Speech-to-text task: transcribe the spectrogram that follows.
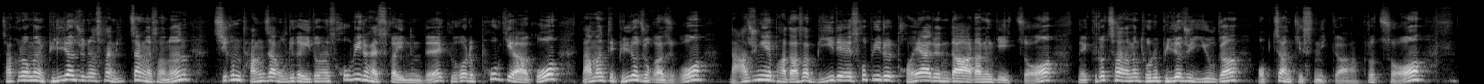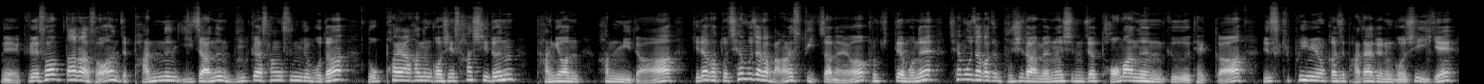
자 그러면 빌려주는 사람 입장에서는 지금 당장 우리가 이 돈을 소비를 할 수가 있는데 그거를 포기하고 남한테 빌려줘 가지고 나중에 받아서 미래의 소비를 더 해야 된다라는 게 있죠. 네, 그렇지 않으면 돈을 빌려줄 이유가 없지 않겠습니까? 그렇죠. 네, 그래서 따라서 이제 받는 이자는 물가 상승률보다 높아야 하는 것이 사실은 당연합니다. 게다가 또 채무자가 망할 수도 있잖아요. 그렇기 때문에 채무자가 좀 부실하면은 심지어 더 많은 그 대가, 리스크 프리미엄까지 받아야 되는 것이 이게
